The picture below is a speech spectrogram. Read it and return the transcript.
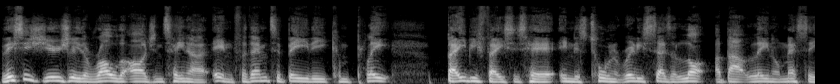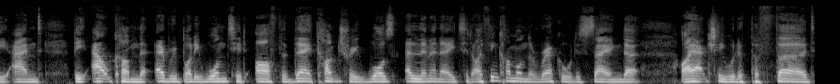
this is usually the role that Argentina are in. For them to be the complete baby faces here in this tournament really says a lot about Lionel Messi and the outcome that everybody wanted after their country was eliminated. I think I'm on the record as saying that I actually would have preferred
